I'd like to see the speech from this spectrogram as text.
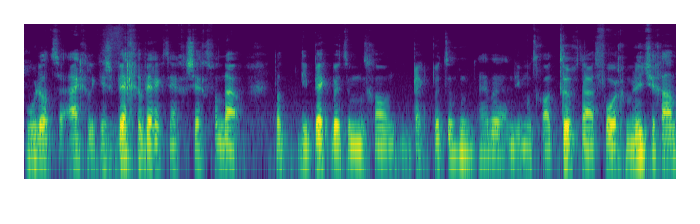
hoe dat eigenlijk is weggewerkt en gezegd van nou, dat die backbutton moet gewoon een backbutton hebben. En die moet gewoon terug naar het vorige minuutje gaan.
